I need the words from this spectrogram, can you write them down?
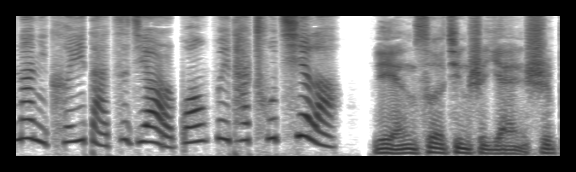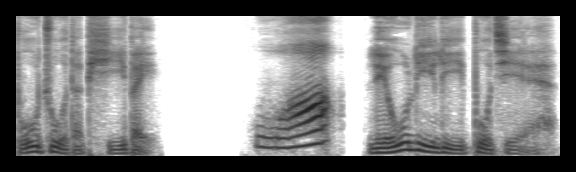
那你可以打自己耳光，为他出气了。”脸色竟是掩饰不住的疲惫。我刘丽丽不解，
